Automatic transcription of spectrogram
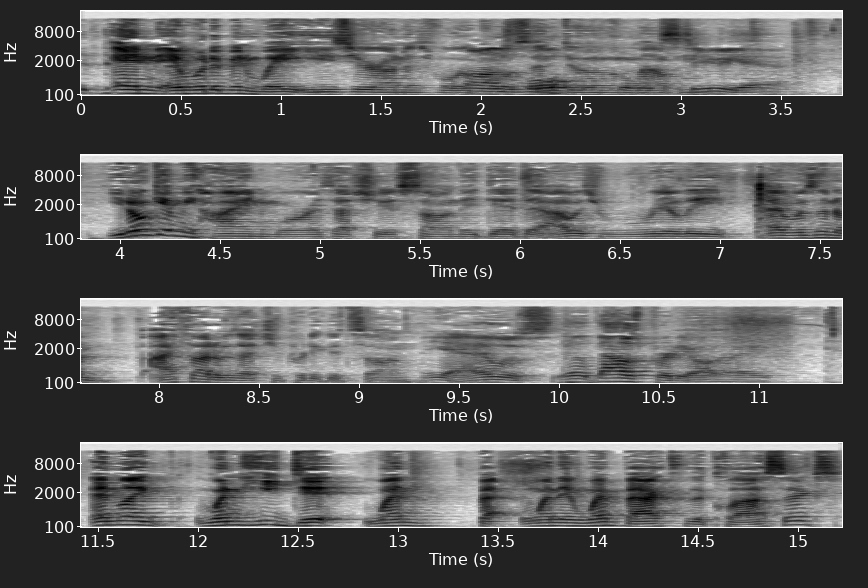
and it would have been way easier on his on vocals vocal than doing cords Mountain. too. Yeah, You don't get me high anymore is actually a song they did that I was really. I wasn't a. I thought it was actually a pretty good song. yeah, it was that was pretty all right. And like when he did when when they went back to the classics,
